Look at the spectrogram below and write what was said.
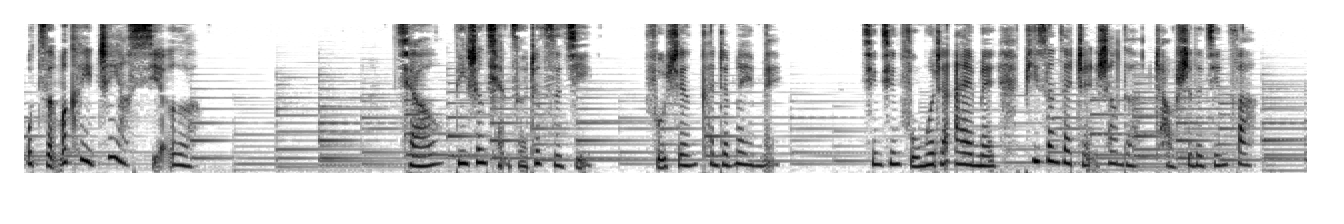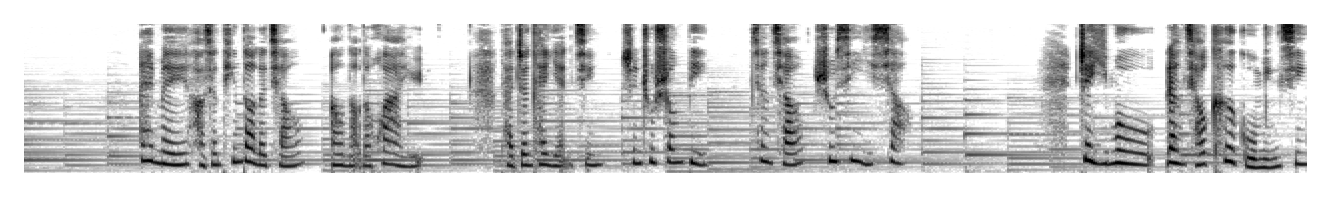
我怎么可以这样邪恶？乔低声谴责着自己，俯身看着妹妹，轻轻抚摸着艾美披散在枕上的潮湿的金发。艾美好像听到了乔懊恼的话语，他睁开眼睛，伸出双臂，向乔舒心一笑。这一幕让乔刻骨铭心，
